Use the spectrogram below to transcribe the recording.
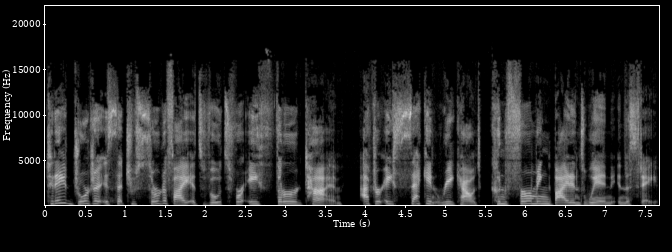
Today, Georgia is set to certify its votes for a third time after a second recount confirming Biden's win in the state.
